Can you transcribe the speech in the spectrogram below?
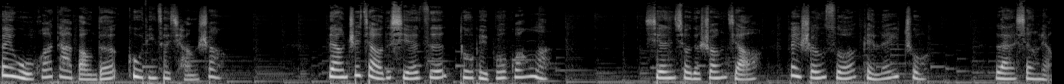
被五花大绑的固定在墙上，两只脚的鞋子都被剥光了，纤秀的双脚被绳索给勒住，拉向两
